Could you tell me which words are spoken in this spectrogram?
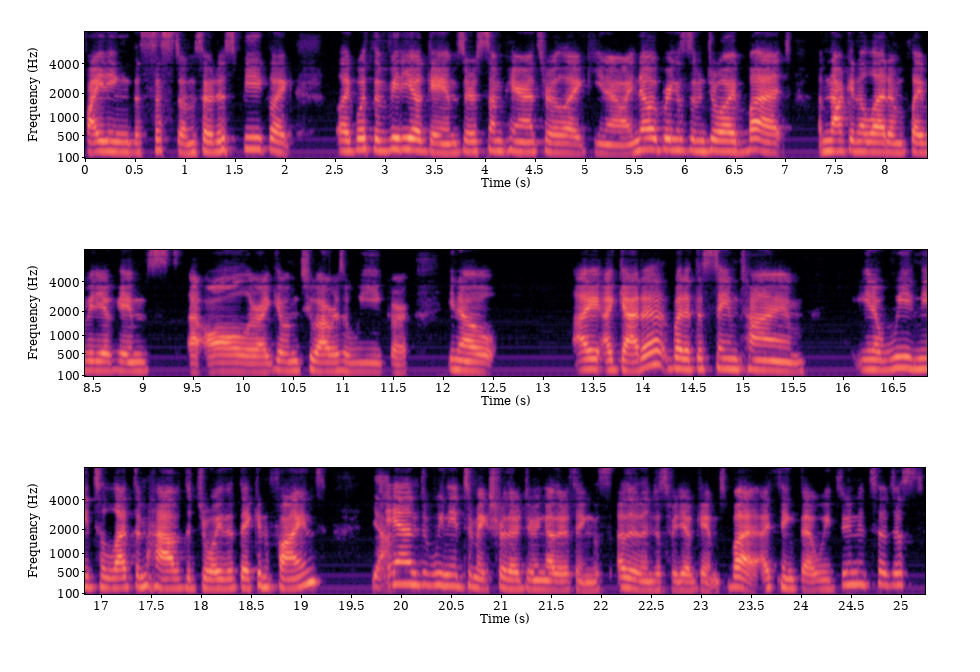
fighting the system so to speak like like with the video games, there's some parents who are like, you know, I know it brings them joy, but I'm not going to let them play video games at all, or I give them two hours a week, or, you know, I, I get it. But at the same time, you know, we need to let them have the joy that they can find. Yeah. And we need to make sure they're doing other things other than just video games. But I think that we do need to just,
